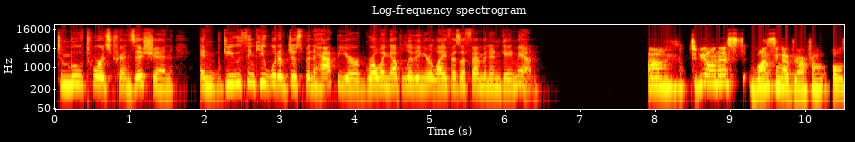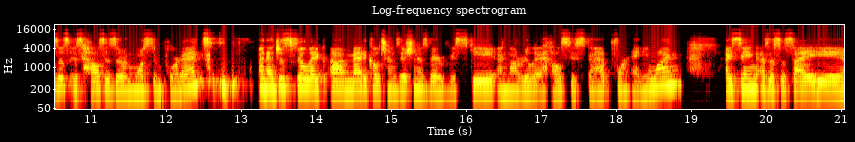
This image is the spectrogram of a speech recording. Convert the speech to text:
to move towards transition? And do you think you would have just been happier growing up living your life as a feminine gay man? Um, to be honest, one thing I've learned from all this is health is the most important. and I just feel like uh, medical transition is very risky and not really a healthy step for anyone. I think as a society,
